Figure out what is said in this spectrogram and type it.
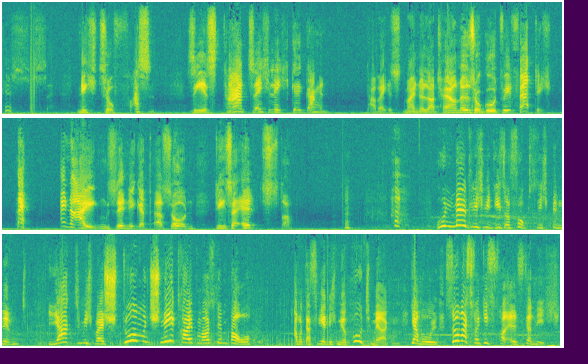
Pisse. Nicht zu fassen. Sie ist tatsächlich gegangen. Dabei ist meine Laterne so gut wie fertig. Eine eigensinnige Person, diese Elster. Unmöglich, wie dieser Fuchs sich benimmt. Jagt mich bei Sturm und Schneetreiben aus dem Bauch. Aber das werde ich mir gut merken. Jawohl, sowas vergisst Frau Elster nicht.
